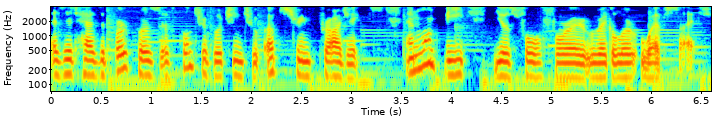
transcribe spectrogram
as it has the purpose of contributing to upstream projects and won't be useful for a regular website.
